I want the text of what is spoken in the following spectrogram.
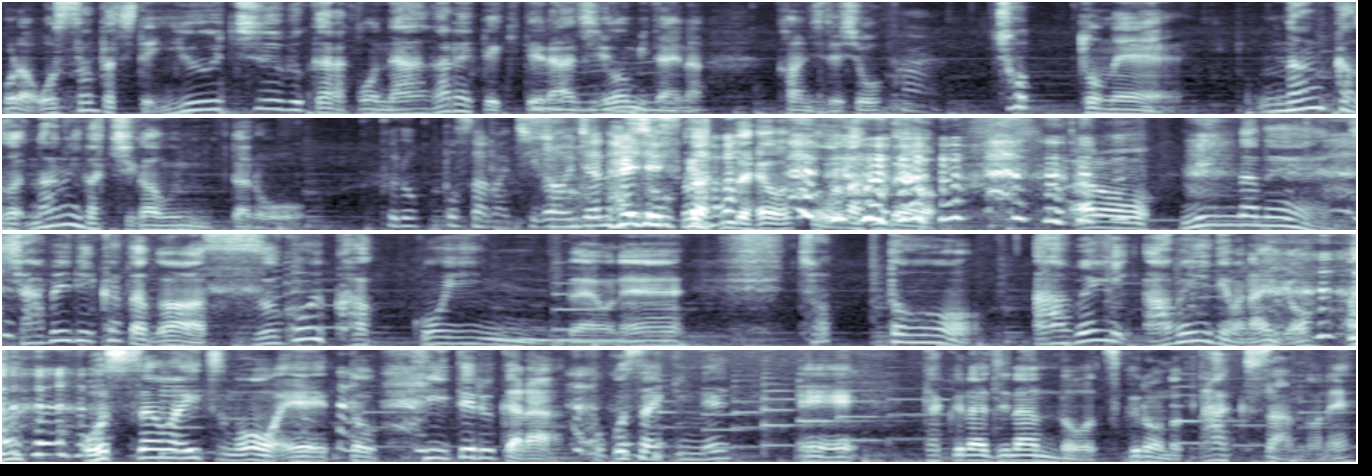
ほらおっさんたちって YouTube からこう流れてきてラジオみたいな感じでしょ、はい。ちょっとねなんかが何が違うんだろうプロっぽさが違うんじゃないですか。そうなんだよそうなんだよ。あのみんなね喋り方がすごいかっこいいんだよね。ちょっとアウェイアウェイではないよ。あおっさんはいつも、えー、と聞いてるからここ最近ね、えータクラジランドを作ろうのたくさんのね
